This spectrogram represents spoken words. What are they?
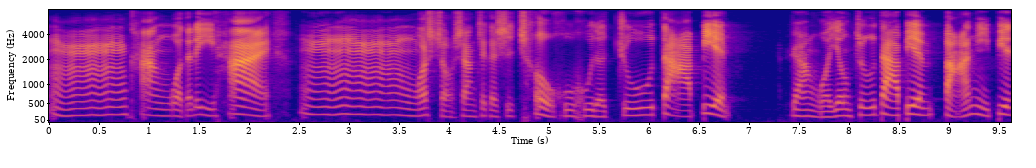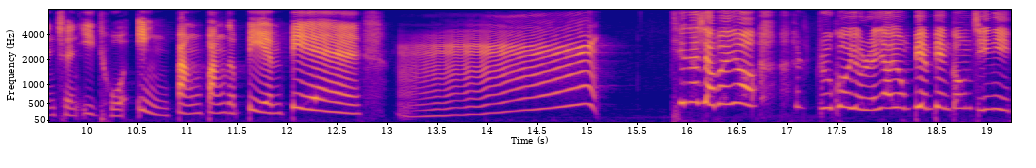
嗯，看我的厉害，嗯，我手上这个是臭乎乎的猪大便，让我用猪大便把你变成一坨硬邦邦的便便。嗯，天哪，小朋友，如果有人要用便便攻击你，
